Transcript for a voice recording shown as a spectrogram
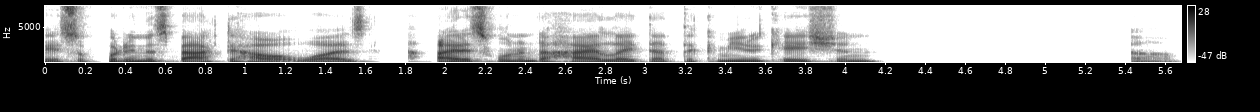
Okay, so putting this back to how it was, I just wanted to highlight that the communication um,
